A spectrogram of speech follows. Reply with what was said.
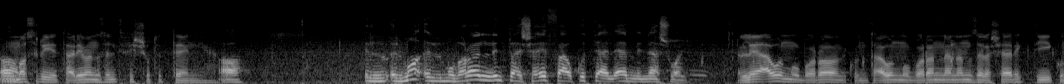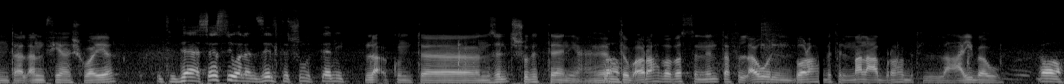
آه. المصري تقريبا نزلت فيه الشوط الثاني يعني. آه. الم... المباراة اللي أنت شايفها أو كنت قلقان منها شوية. اللي هي أول مباراة كنت أول مباراة إن أنا أنزل أشارك دي كنت قلقان فيها شوية. أنت بدايه أساسي ولا نزلت الشوط الثاني لأ كنت نزلت الشوط الثاني يعني. آه. بتبقى رهبة بس إن أنت في الأول برهبة الملعب رهبه اللعيبة و... آه.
